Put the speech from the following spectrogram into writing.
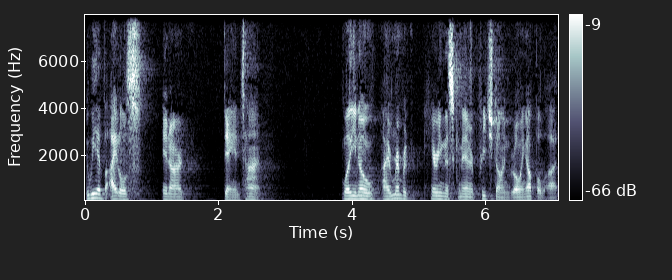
Do we have idols in our day and time? Well, you know, I remember hearing this commandment preached on growing up a lot.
